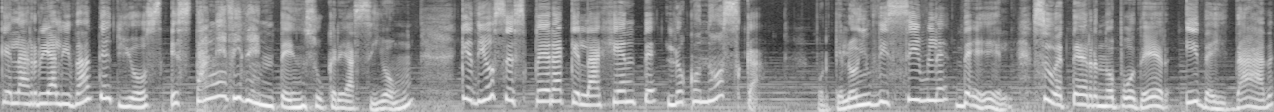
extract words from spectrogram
que la realidad de Dios es tan evidente en su creación que Dios espera que la gente lo conozca. Porque lo invisible de Él, su eterno poder y deidad,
